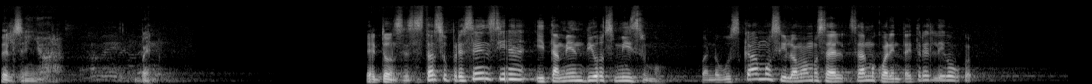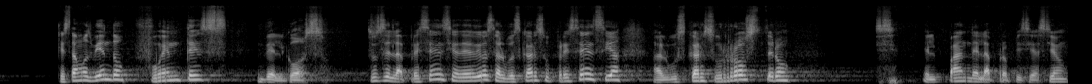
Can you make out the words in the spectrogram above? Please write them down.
del Señor. Bueno. Entonces, está su presencia y también Dios mismo. Cuando buscamos y lo amamos al Salmo 43, le digo que estamos viendo fuentes del gozo. Entonces, la presencia de Dios, al buscar su presencia, al buscar su rostro, el pan de la propiciación.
